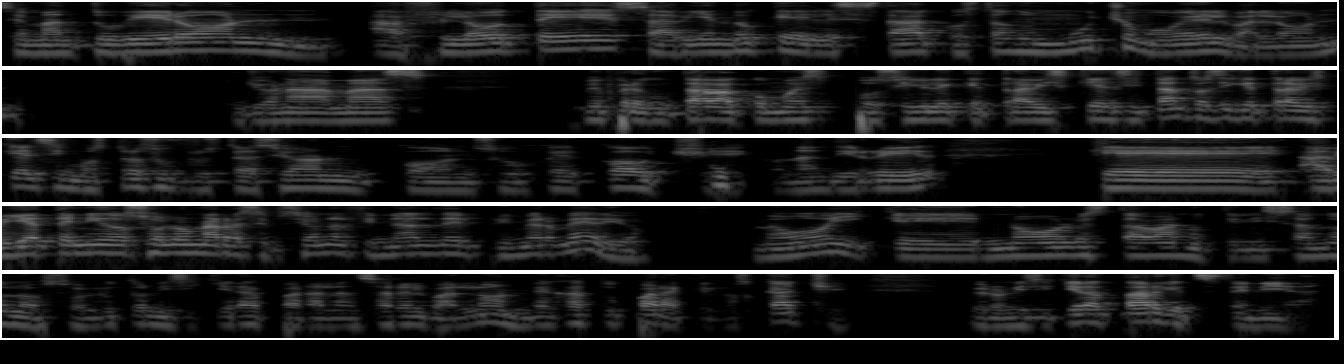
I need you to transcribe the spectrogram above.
se mantuvieron a flote sabiendo que les estaba costando mucho mover el balón. Yo nada más me preguntaba cómo es posible que Travis Kelsey, tanto así que Travis Kelsey mostró su frustración con su head coach, eh, con Andy Reid, que había tenido solo una recepción al final del primer medio, ¿no? Y que no lo estaban utilizando en lo absoluto ni siquiera para lanzar el balón, deja tú para que los cache, pero ni siquiera targets tenía.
